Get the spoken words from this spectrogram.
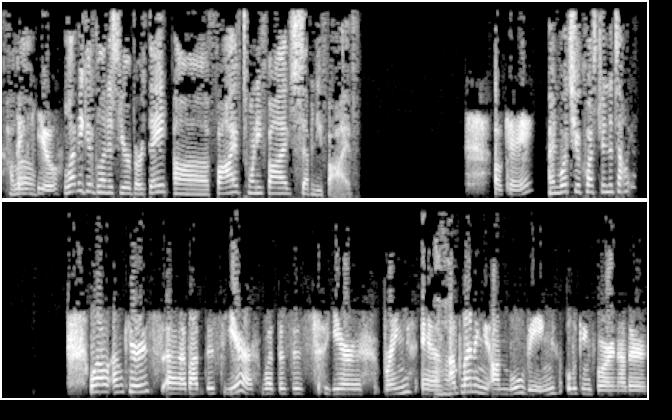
Hello. Thank you. Let me give Glynis your birth date, uh, 52575. Okay. And what's your question, Natalia? Well, I'm curious uh, about this year. What does this year bring? And Uh-huh. I'm planning on moving, looking for another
